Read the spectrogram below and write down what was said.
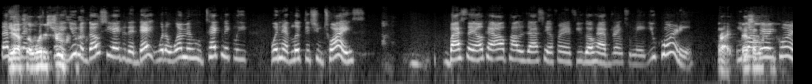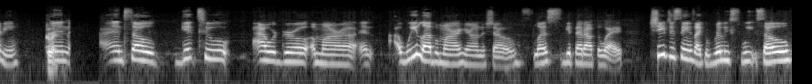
That's Yeah, exactly so what is you true? You negotiated a date with a woman who technically wouldn't have looked at you twice by saying, "Okay, I'll apologize to your friend if you go have drinks with me." You corny. Right. You That's are very corny. correct. And and so get to our girl Amara, and we love Amara here on the show. Let's get that out the way. She just seems like a really sweet soul,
